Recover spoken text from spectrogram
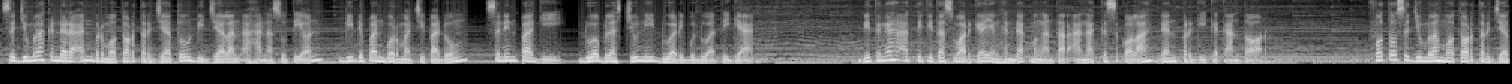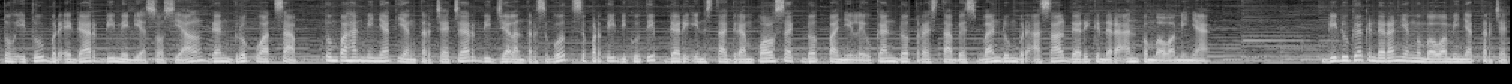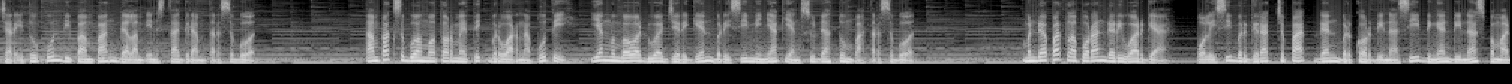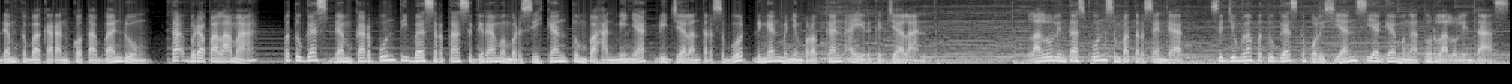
Sejumlah kendaraan bermotor terjatuh di Jalan Ahana Sution, di depan Borma Cipadung, Senin pagi, 12 Juni 2023. Di tengah aktivitas warga yang hendak mengantar anak ke sekolah dan pergi ke kantor. Foto sejumlah motor terjatuh itu beredar di media sosial dan grup WhatsApp. Tumpahan minyak yang tercecer di jalan tersebut seperti dikutip dari Instagram polsek.panyileukan.restabes Bandung berasal dari kendaraan pembawa minyak. Diduga kendaraan yang membawa minyak tercecer itu pun dipampang dalam Instagram tersebut. Tampak sebuah motor metik berwarna putih, yang membawa dua jerigen berisi minyak yang sudah tumpah tersebut. Mendapat laporan dari warga, polisi bergerak cepat dan berkoordinasi dengan Dinas Pemadam Kebakaran Kota Bandung. Tak berapa lama, petugas damkar pun tiba serta segera membersihkan tumpahan minyak di jalan tersebut dengan menyemprotkan air ke jalan. Lalu lintas pun sempat tersendat, sejumlah petugas kepolisian siaga mengatur lalu lintas.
